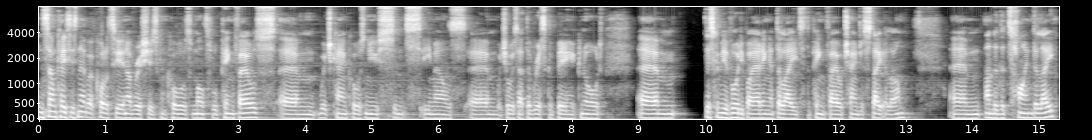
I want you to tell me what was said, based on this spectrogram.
in some cases, network quality and other issues can cause multiple ping fails, um, which can cause nuisance emails, um, which always have the risk of being ignored. Um, this can be avoided by adding a delay to the ping fail change of state alarm. Um, under the time delay,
